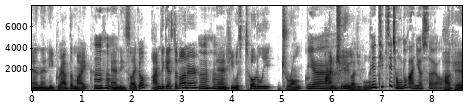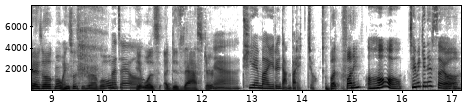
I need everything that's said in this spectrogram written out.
and then he grabbed the mic and he's like, "Oh, I'm the guest of honor." And he was totally drunk. Yeah. 안 취해 가지고. 그냥 팁스 정도가 아니었어요. 아 계속 뭐 횡설수설하고. 맞아요. It was a disaster, 예, TMI를 남발했죠. but funny. 어, 재밌긴 했어요. 어,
